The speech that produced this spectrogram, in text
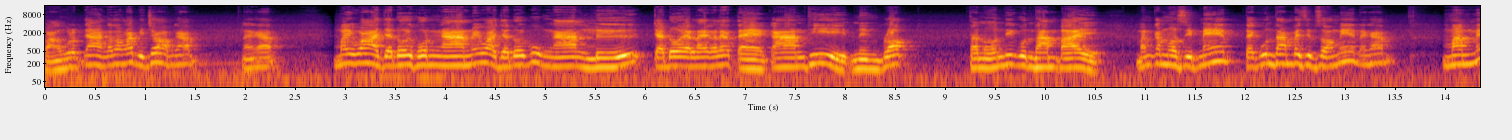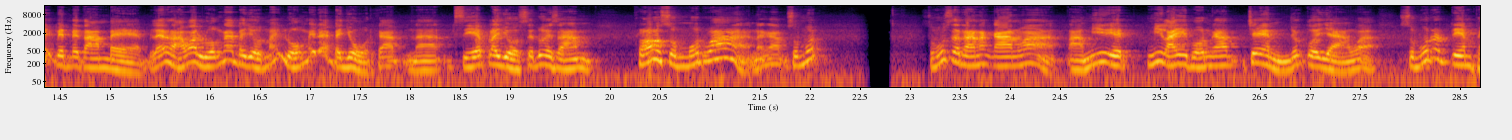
ฝั่งผู้รับจ้างก็ต้องรับผิดชอบครับนะครับ ไม่ว่าจะโดยคนงานไม่ว่าจะโดยผู้งานหรือจะโดยอะไรก็แล้วแต่การที่หนึ่งบล็อกถนนที่คุณทำไป มันกำหนด 10 เมตร แต่คุณทำไป 12 เมตรนะครับ มันไม่เป็นไปตามแบบ แล้วถามว่าหลวงได้ประโยชน์ไหมหลวงไม่ได้ประโยชน์ครับนะเสียประโยชน์ซะด้วยซ้ำเพราะสมมุติว่านะครับสมมุติ สมมุติสถานการณ์ว่าอ่ามีเหตุมีหลายเหตุผลครับ เช่น ยกตัวอย่างว่า สมมุติเราเตรียมแผ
